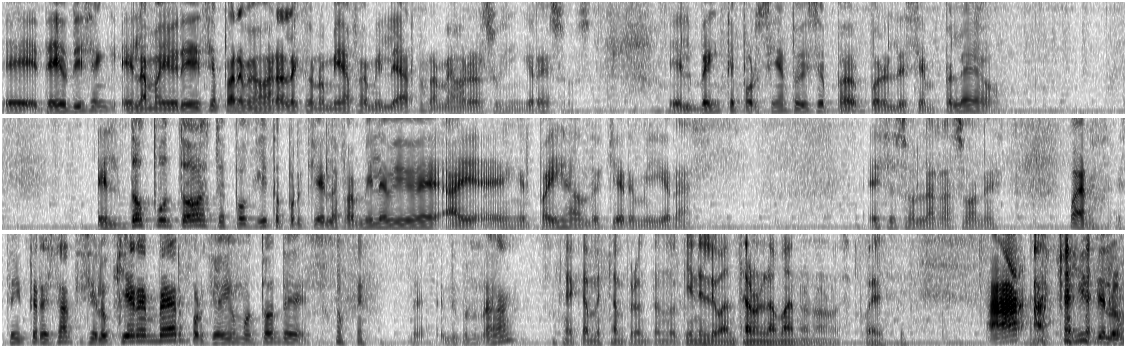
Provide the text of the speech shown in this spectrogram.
eh, de ellos dicen, eh, la mayoría dicen para mejorar la economía familiar, para mejorar sus ingresos. El 20% dice pa- por el desempleo. El 2.2 esto es poquito porque la familia vive ahí en el país a donde quiere migrar. Esas son las razones. Bueno, está interesante. Si lo quieren ver, porque hay un montón de... de- de- ¿ah? Acá me están preguntando quiénes levantaron la mano. No, no se puede decir. Ah, aquí de los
